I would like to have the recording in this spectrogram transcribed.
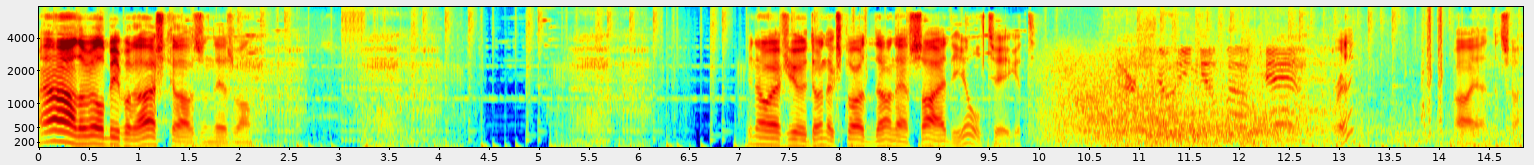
Ah, there will be barrage crafts in this one. You know, if you don't explore the down left side, he'll take it. They're shooting. Really? Oh yeah, that's right.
